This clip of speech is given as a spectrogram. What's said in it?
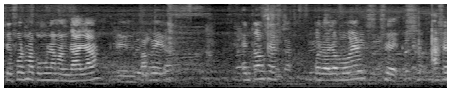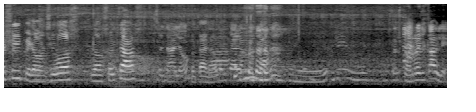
se forma como una mandala en el papel. Entonces, cuando lo mueves, se hace así, pero si vos lo soltás, Soltalo. soltalo, Corre el cable.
